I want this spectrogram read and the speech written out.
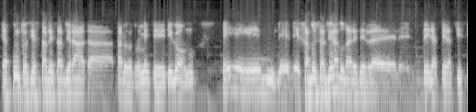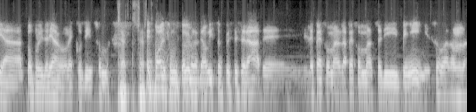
e appunto sia stata esagerata, parlo naturalmente di Egonu, è, è stato esagerato dare del, dei, dei, razzisti al popolo italiano, non è così insomma. Certo, certo. E poi insomma, quello che abbiamo visto in queste serate, performance, la performance di Benigni, insomma, non,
